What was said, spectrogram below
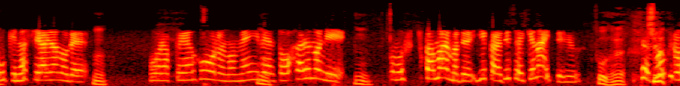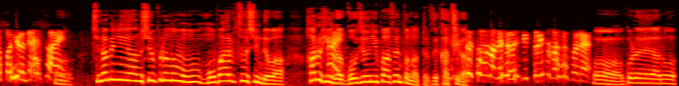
大きな試合なので、後、楽園ホールのメインイベントを張るのに、その2日前まで家から出ちゃいけないっていう。そうだね。どうしろというね、はい。ちなみに、あの、シュープロのモバイル通信では、ハルヒーが52%になってるんですね、勝ちが。そうなんですよ。びっくりしました、それ。うん。これ、あの、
